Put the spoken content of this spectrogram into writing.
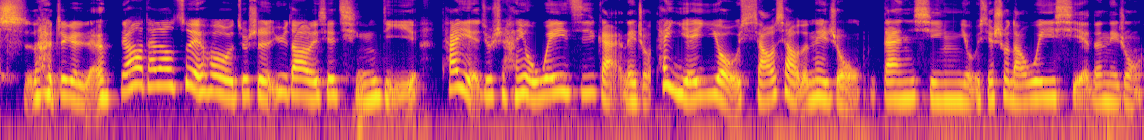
实的这个人。然后他到最后就是遇到了一些情敌，他也就是很有危机感那种，他也有小小的那种担心，有一些受到威胁的那种。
